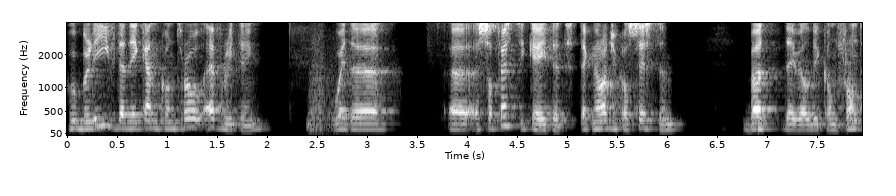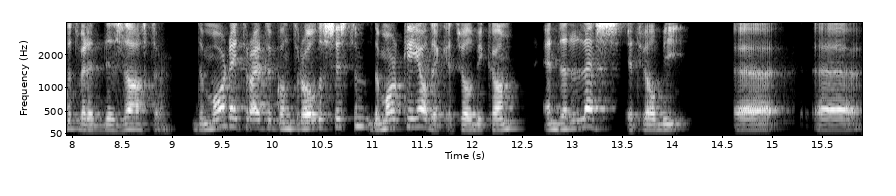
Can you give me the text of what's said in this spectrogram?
who believe that they can control everything with a, a sophisticated technological system, but they will be confronted with a disaster. The more they try to control the system, the more chaotic it will become, and the less it will be uh, uh,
